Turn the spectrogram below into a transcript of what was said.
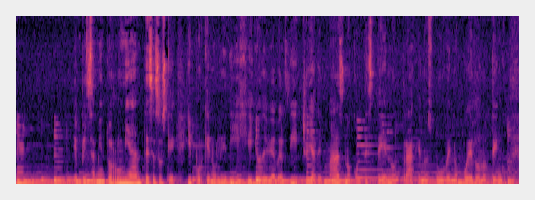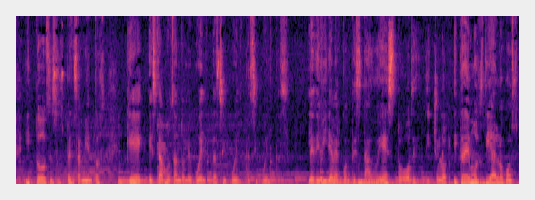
En pensamientos rumiantes, esos que, ¿y por qué no le dije? Yo debía haber dicho y además no contesté, no traje, no estuve, no puedo, no tengo. Y todos esos pensamientos que estamos dándole vueltas y vueltas y vueltas le debí haber contestado esto o dicho lo otro. Y traemos diálogos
